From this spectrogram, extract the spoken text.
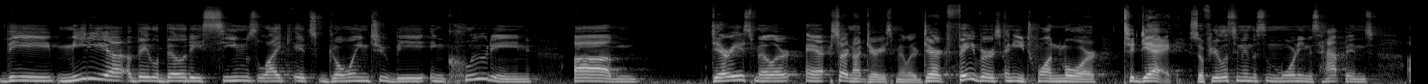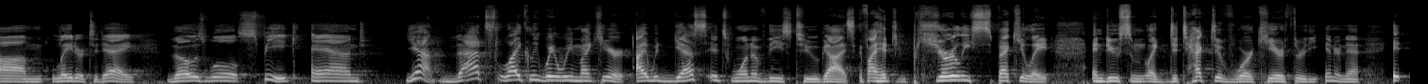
The media availability seems like it's going to be including um, Darius Miller, uh, sorry, not Darius Miller, Derrick Favors and E'Twaun Moore today. So if you're listening to this in the morning, this happens um, later today. Those will speak and yeah, that's likely where we might hear. I would guess it's one of these two guys. If I had to purely speculate and do some like detective work here through the internet, it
